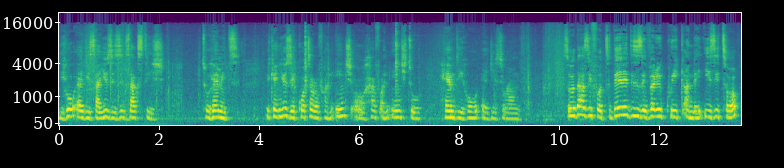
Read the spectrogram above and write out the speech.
The whole edges I use a zigzag stitch to hem it. You can use a quarter of an inch or half an inch to hem the whole edges around so that's it for today. This is a very quick and easy top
